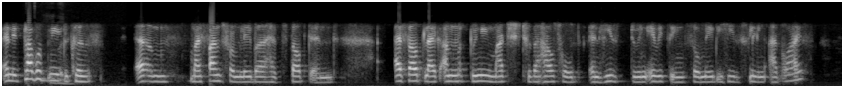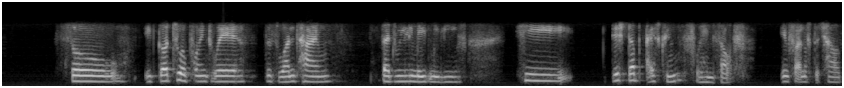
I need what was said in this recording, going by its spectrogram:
And it troubled me because um, my funds from labor had stopped and I felt like I'm not bringing much to the household and he's doing everything, so maybe he's feeling otherwise. So it got to a point where this one time that really made me leave, he dished up ice cream for himself in front of the child.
